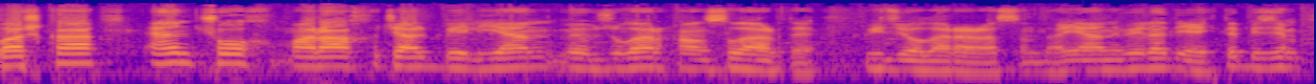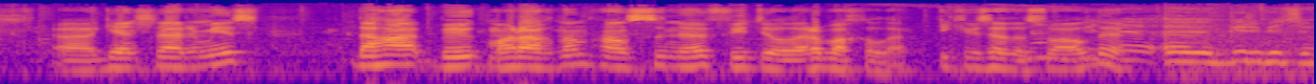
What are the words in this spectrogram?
başqa ən çox maraq cəlb eləyən mövzular hansılardır videolar arasında? Yəni belə deyək də bizim ə, gənclərimiz daha böyük maraqla hansı növ videolara baxırlar? İkimizə də sualdır. Bir, e, bir video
